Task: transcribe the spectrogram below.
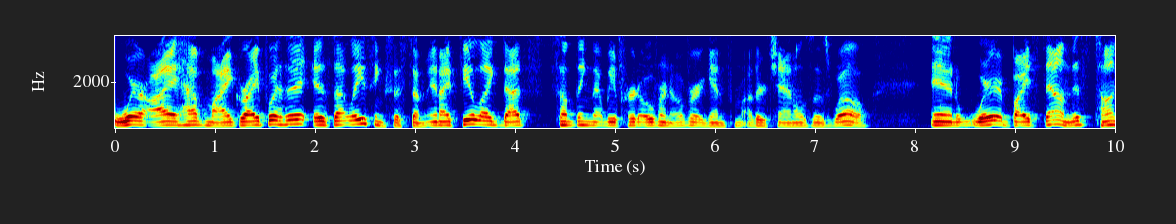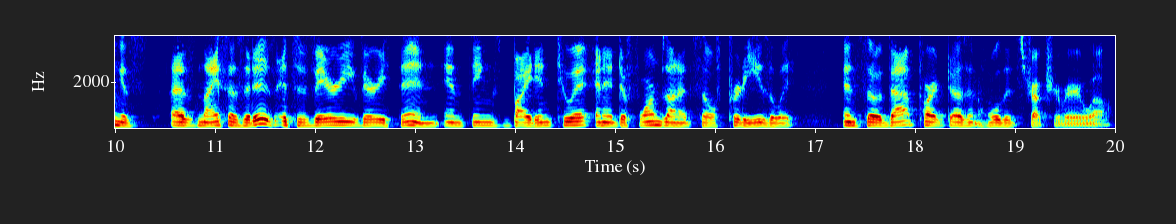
Where I have my gripe with it is that lacing system. And I feel like that's something that we've heard over and over again from other channels as well. And where it bites down, this tongue is as nice as it is, it's very, very thin and things bite into it and it deforms on itself pretty easily. And so that part doesn't hold its structure very well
